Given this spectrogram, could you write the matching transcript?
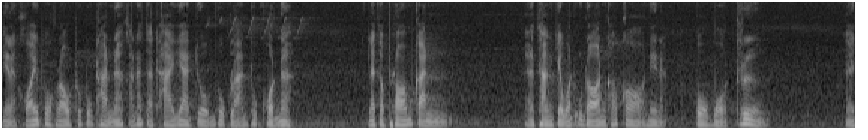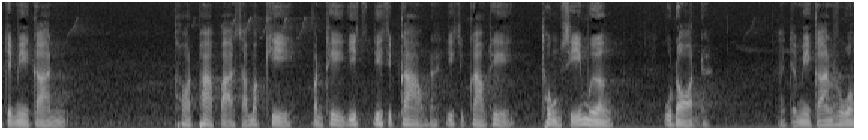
นี่แหละขอให้พวกเราทุกๆท่านนะคณะทาญาติโยมลูกหลานทุกคนนะและก็พร้อมกันทางจังหวัดอุดรเขาก็นี่นะโปรโมทเรื่อง จะมีการทอดผ้าป่าสามัคคีวันที่29นะ29 ที่ทุ่งสีเมืองอุดรนะจะมีการรวม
